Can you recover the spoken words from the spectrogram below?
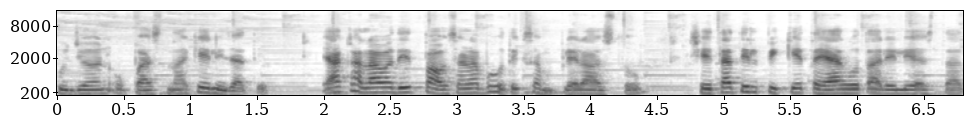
पूजन उपासना केली जाते. या कालावधीत पावसाळा बहुतेक संपलेला असतो. शेतातील पिके तयार होत आलेली असतात.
